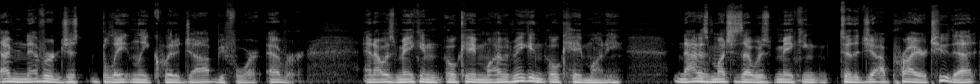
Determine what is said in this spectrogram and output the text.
I've never just blatantly quit a job before ever, and I was making okay. I was making okay money, not as much as I was making to the job prior to that.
